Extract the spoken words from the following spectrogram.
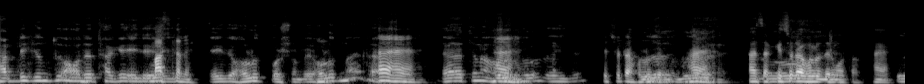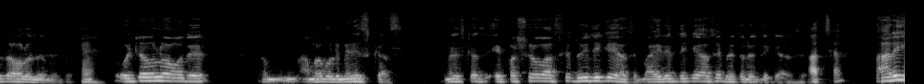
হাড্ডি কিন্তু আমাদের থাকে এই যে মাঝখানে। এই যে হলুদ পোর্শনটা হলুদ না এটা? হ্যাঁ হ্যাঁ হ্যাঁ, দেখা যাচ্ছে না হ্যাঁ, হলুদ হলুদ এই যে। কিছুটা হলুদ। হ্যাঁ। হ্যাঁ কিছুটা হলুদের মতো হ্যাঁ। কিছুটা হলুদের মতো। হ্যাঁ। তো ওইটা হলো আমাদের আমরা বলি মেনিসকাস মেনিসকাস এই পাশেও আছে দুই দিকে আছে বাইরের দিকে আছে ভেতরের দিকে আছে। আচ্ছা। তারই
